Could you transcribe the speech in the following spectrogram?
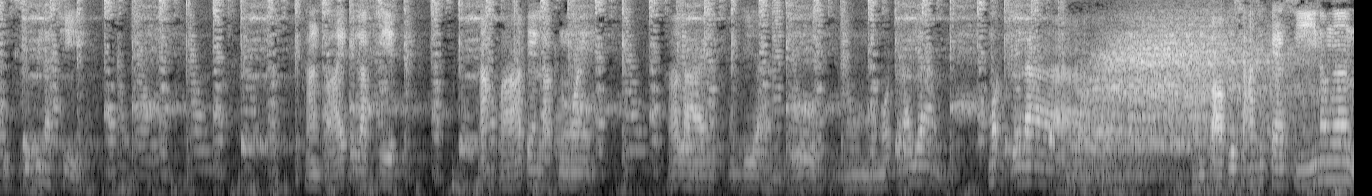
สิบวินาทีทางซ้ายเป็นหลักสิบทางขวาเป็นหลักหน่วย อะไรเรียนดูหมดเวลายังหมดเวลาคำตอบคือ38สีน้ำเงิน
